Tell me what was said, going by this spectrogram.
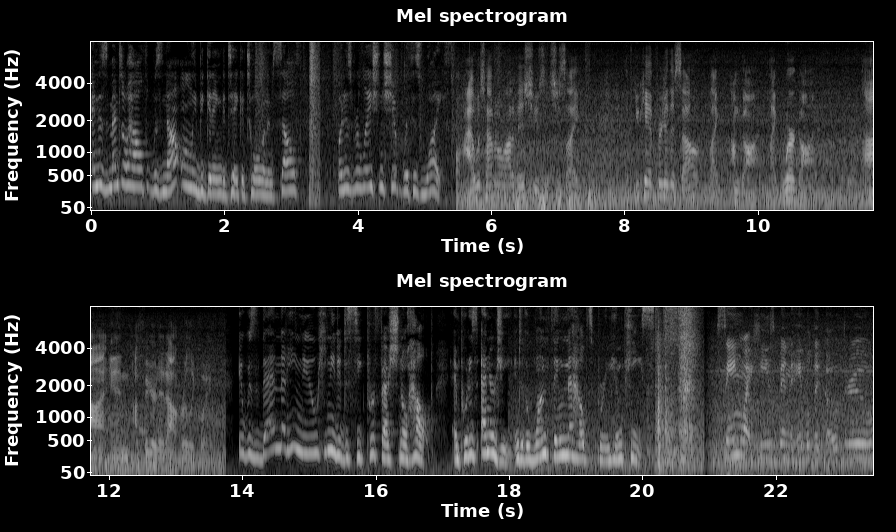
And his mental health was not only beginning to take a toll on himself, but his relationship with his wife. I was having a lot of issues, and she's like, if you can't figure this out, like, I'm gone. Like, we're gone. Uh, and I figured it out really quick. It was then that he knew he needed to seek professional help and put his energy into the one thing that helps bring him peace. Seeing what he's been able to go through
